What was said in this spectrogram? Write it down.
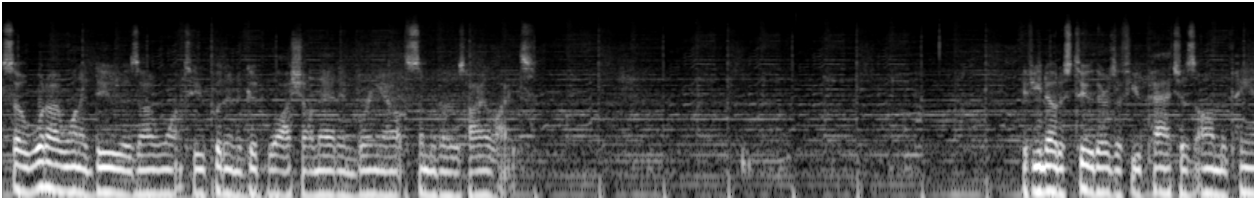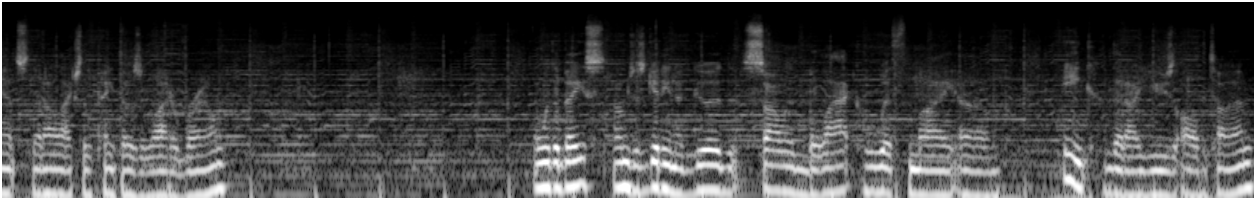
So what I want to do is I want to put in a good wash on that and bring out some of those highlights. If you notice too, there's a few patches on the pants that I'll actually paint those a lighter brown. And with the base, I'm just getting a good solid black with my um, ink that I use all the time.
